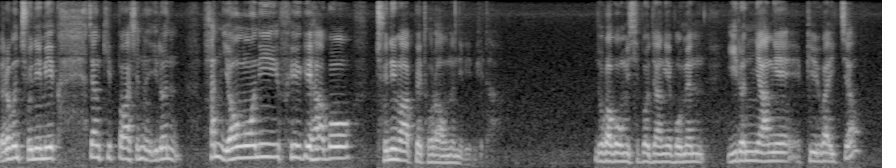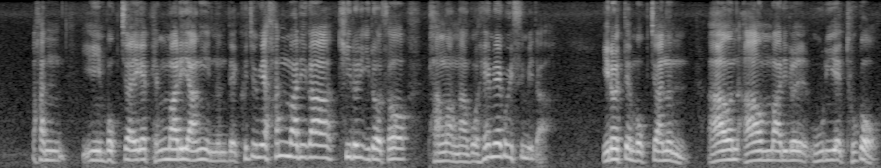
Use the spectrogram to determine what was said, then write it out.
여러분, 주님이 가장 기뻐하시는 일은 한 영혼이 회개하고 주님 앞에 돌아오는 일입니다. 누가복음 15장에 보면 이런 양의 비유가 있죠? 한 이 목자에게 100마리 양이 있는데 그 중에 한 마리가 길을 잃어서 방황하고 헤매고 있습니다. 이럴 때 목자는 99마리를 우리에 두고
